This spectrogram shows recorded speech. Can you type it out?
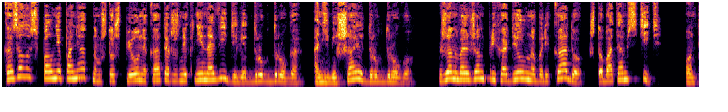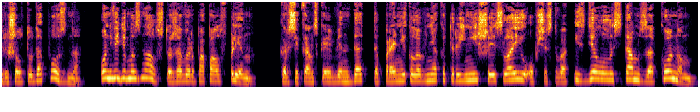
Казалось вполне понятным, что шпион и каторжник ненавидели друг друга. Они мешали друг другу. Жан Вальжан приходил на баррикаду, чтобы отомстить. Он пришел туда поздно. Он, видимо, знал, что Жавер попал в плен. Корсиканская вендетта проникла в некоторые низшие слои общества и сделалась там законом.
